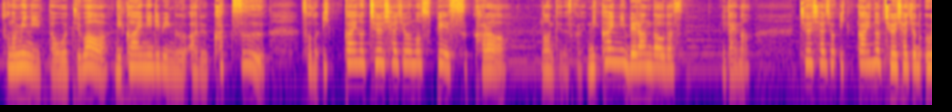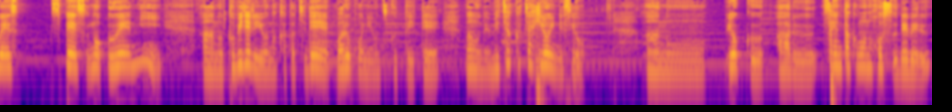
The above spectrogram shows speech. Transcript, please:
その見に行ったお家は2階にリビングがあるかつその1階の駐車場のスペースから何て言うんですかね2階にベランダを出すみたいな駐車場1階の駐車場の上スペースの上にあの飛び出るような形でバルコニーを作っていてなのでめちゃくちゃ広いんですよ。あのよくある洗濯物干すレベル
